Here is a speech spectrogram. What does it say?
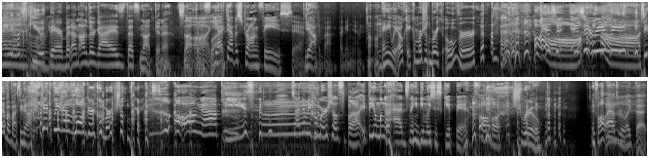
mean, he looks cute there, but on other guys, that's not gonna. It's not Uh, gonna fly. you have to have a strong face. Yeah. Diba? Pag ganyan. Uh-uh. Anyway, okay, commercial break over. Oh, is it, is it really? Sino pa ba? Sino? Can't we have longer commercial breaks? Oo nga, please. Sana may commercials pa. Ito yung mga ads na hindi mo isi-skip eh. Oh, true. If all ads were like that,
